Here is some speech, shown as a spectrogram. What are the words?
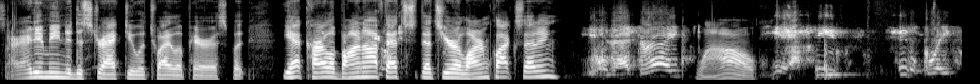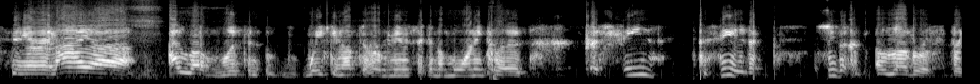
Sorry, I didn't mean to distract you with Twila Paris, but yeah, Karla Bonoff. That's that's your alarm clock setting. Yeah, that's right. Wow. Yeah, she's she's a great singer, and I uh I love listen waking up to her music in the morning because cause she's cause she is a she's a, a lover of for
